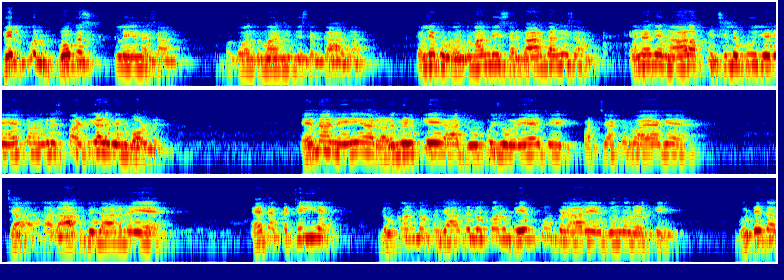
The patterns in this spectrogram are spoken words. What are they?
ਬਿਲਕੁਲ ਬੋਗਸ ਕਲੇਮ ਹੈ ਸਾਹਿਬ ਭਗਵੰਤ ਮਾਨ ਜੀ ਦੀ ਸਰਕਾਰ ਦਾ। ਕੱਲੇ ਭਗਵੰਤ ਮਾਨ ਦੀ ਸਰਕਾਰ ਦਾ ਨਹੀਂ ਸਾਹਿਬ ਇਹਨਾਂ ਦੇ ਨਾਲ ਆ ਪਿਛਲਗੂ ਜਿਹੜੇ ਹੈ ਕਾਂਗਰਸ ਪਾਰਟੀ ਵਾਲੇ ਵੀ ਇਨਵੋਲਡ ਹੈ ਇਹਨਾਂ ਨੇ ਆ ਰਲ ਮਿਲ ਕੇ ਆ ਜੋ ਕੁਝ ਹੋ ਰਿਹਾ ਹੈ ਜੇ ਪਰਚਾ ਕਰਵਾਇਆ ਗਿਆ ਜਾਂ ਹਾਲਾਤ ਵਿਗਾੜ ਰਹੇ ਹੈ, ਇਹ ਤਾਂ ਇਕੱਠੇ ਹੀ ਹੈ। ਲੋਕਾਂ ਨੂੰ ਤਾਂ ਪੰਜਾਬ ਦੇ ਲੋਕਾਂ ਨੂੰ ਬੇਵਕੂਫ ਬਣਾ ਰਹੇ ਹੈ ਦੋਨੋਂ ਰਲ ਕੇ। ਗੋਡੇ ਤਾਂ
